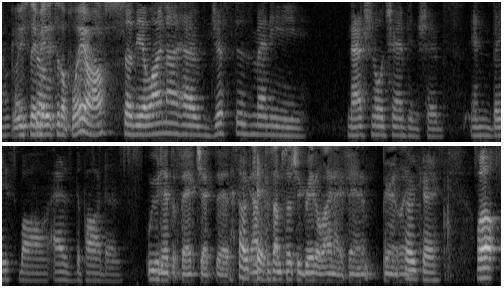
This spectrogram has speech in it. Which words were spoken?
okay. at least they so, made it to the playoffs. So the Illini have just as many national championships in baseball as DePauw does. We would have to fact check that. okay. Because I'm such a great Illini fan, apparently. Okay. Well,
